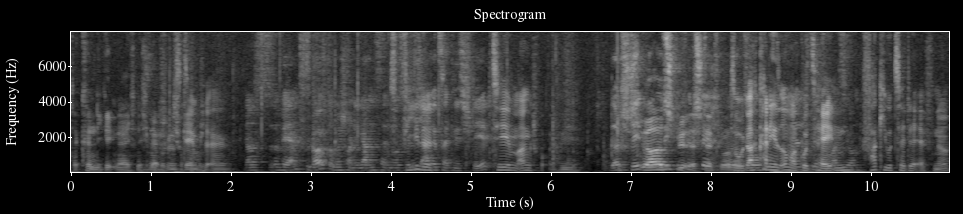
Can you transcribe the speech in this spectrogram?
Da können die Gegner eigentlich nicht mehr Sehr wirklich schönes was machen. Gameplay. Das WM-Spiel läuft doch schon die ganze Zeit, nur Viele- angezeigt, wie es steht. Themen angesprochen. Wie? Da steht Ja, oben es steht- steht nur So, da kann ich jetzt auch mal kurz haten. Fuck you ZDF, ne?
